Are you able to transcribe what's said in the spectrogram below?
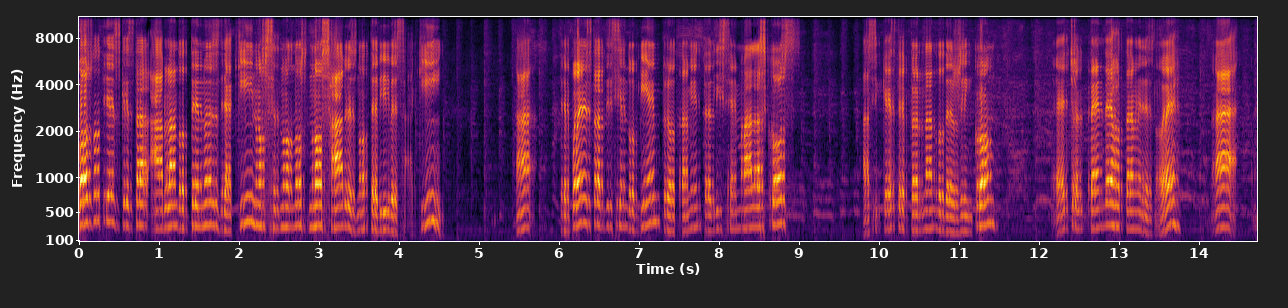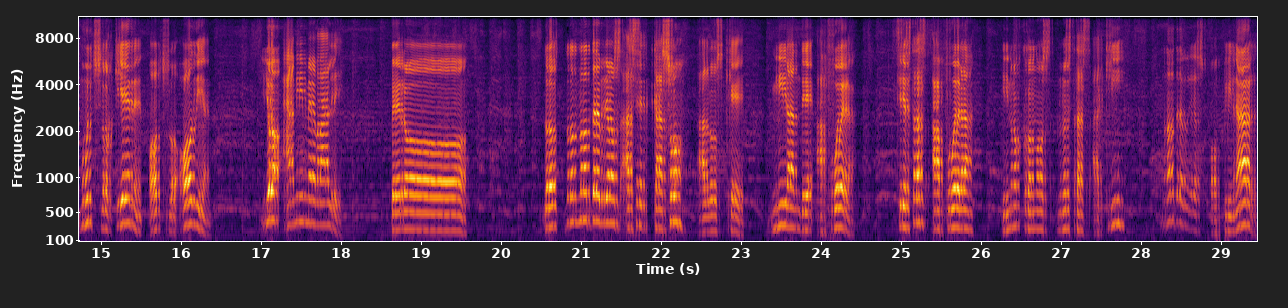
Vos no tienes que estar hablándote, no eres de aquí, no, no, no, no sabes, no te vives aquí. Ah, te pueden estar diciendo bien, pero también te dicen malas cosas. Así que este Fernando del Rincón, hecho el pendejo también es, ¿no ve? Ah, muchos lo quieren, otros lo odian. Yo, a mí me vale. Pero no, no deberíamos hacer caso a los que miran de afuera. Si estás afuera y no conoces, no estás aquí, no deberías opinar.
